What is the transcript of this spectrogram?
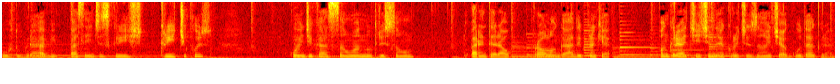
curto grave, pacientes críticos com indicação à nutrição parenteral prolongada e pancreatite necrotizante aguda grave.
